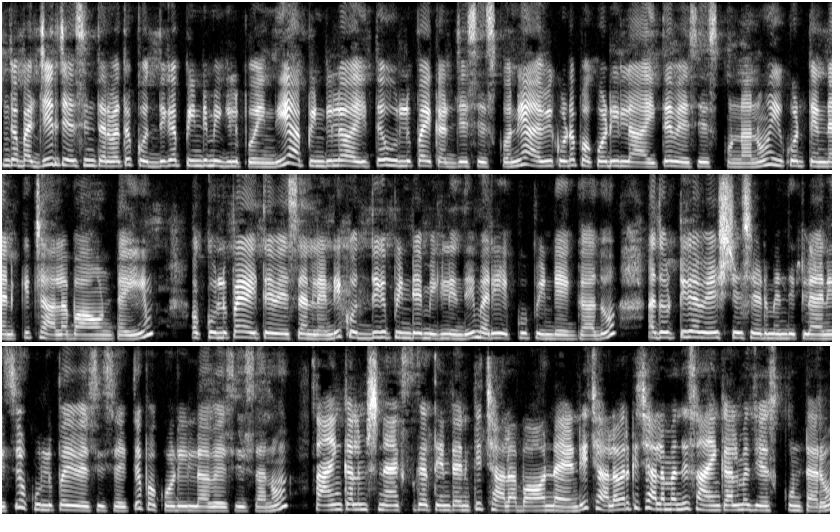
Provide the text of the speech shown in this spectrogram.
ఇంకా బజ్జీలు చేసిన తర్వాత కొద్దిగా పిండి మిగిలిపోయింది. ఆ పిండిలో అయితే ఉల్లిపాయ కట్ చేసేసుకొని అవి కూడా పకోడీలా అయితే వేసేసుకున్నాను. ఇవి కూడా తినడానికి చాలా బాగుంటాయి. ఒక ఉల్లిపాయ అయితే వేసానులేండి కొద్దిగా పిండే మిగిలింది. మరి ఎక్కువ పిండి ఏం కాదు. అది ఒట్టిగా వేస్ట్ చేసేయడం ఎందుకులే అనేసి ఒక ఉల్లిపాయ వేసేసి అయితే పకోడీలా వేసేసాను. సాయంకాలం స్నాక్స్గా తినడానికి చాలా బాగున్నాయండి. చాలా వరకు చాలామంది సాయంకాలమే చేసుకుంటారు.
